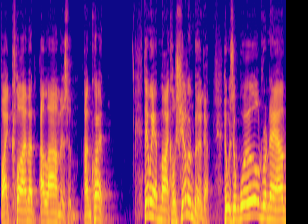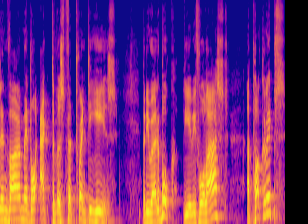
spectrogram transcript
by climate alarmism, unquote. Then we have Michael Shellenberger, who was a world renowned environmental activist for 20 years. But he wrote a book the year before last Apocalypse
